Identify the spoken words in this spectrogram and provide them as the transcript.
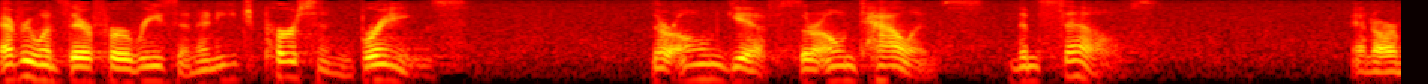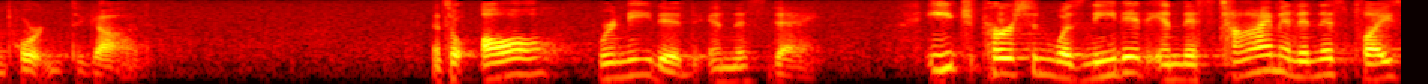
Everyone's there for a reason, and each person brings their own gifts, their own talents, themselves, and are important to God. And so all were needed in this day. Each person was needed in this time and in this place.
